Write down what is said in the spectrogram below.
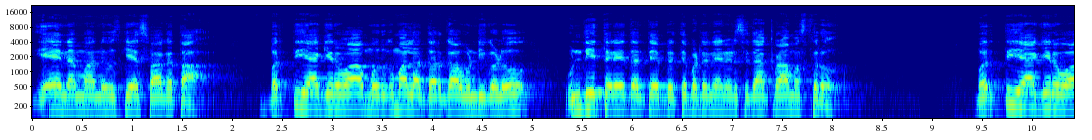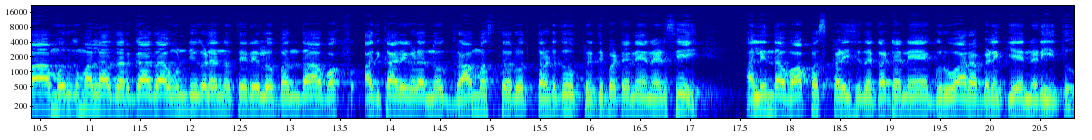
ಎ ನಮ್ಮ ನ್ಯೂಸ್ಗೆ ಸ್ವಾಗತ. ಭರ್ತಿಯಾಗಿರುವ ಮುರುಗಮಲ ದರ್ಗಾ ಉಂಡಿಗಳು ಉಂಡಿ ತೆರೆಯದಂತೆ ಪ್ರತಿಭಟನೆ ನಡೆಸಿದ ಗ್ರಾಮಸ್ಥರು. ಭರ್ತಿಯಾಗಿರುವ ಮುರುಗಮಲ ದರ್ಗಾದ ಉಂಡಿಗಳನ್ನು ತೆರೆಯಲು ಬಂದ ವಕ್ಫ್ ಅಧಿಕಾರಿಗಳನ್ನು ಗ್ರಾಮಸ್ಥರು ತಡೆದು ಪ್ರತಿಭಟನೆ ನಡೆಸಿ ಅಲ್ಲಿಂದ ವಾಪಸ್ ಕಳಿಸಿದ ಘಟನೆ ಗುರುವಾರ ಬೆಳಗ್ಗೆ ನಡೆಯಿತು.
